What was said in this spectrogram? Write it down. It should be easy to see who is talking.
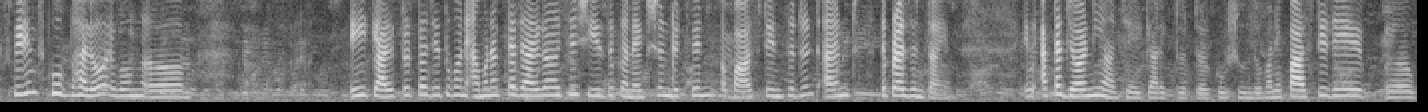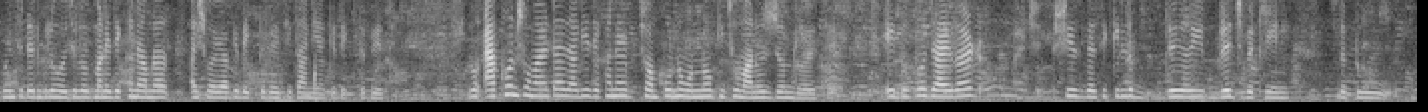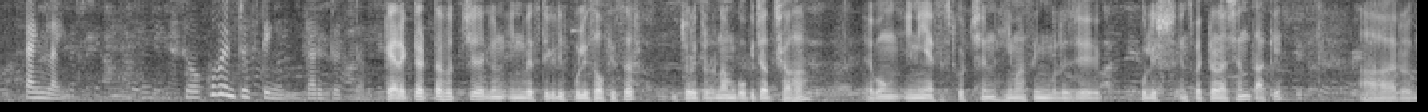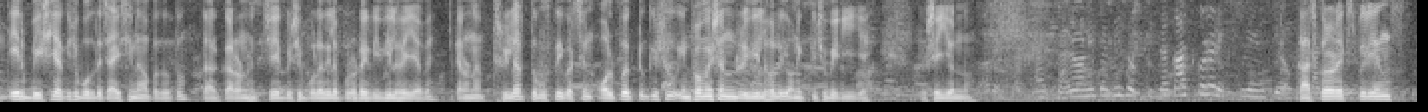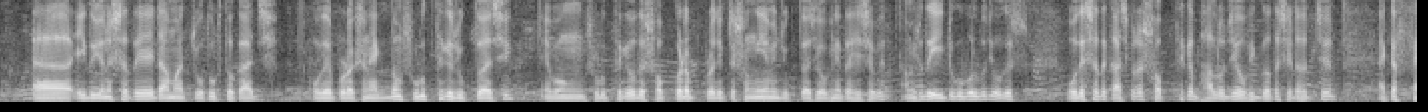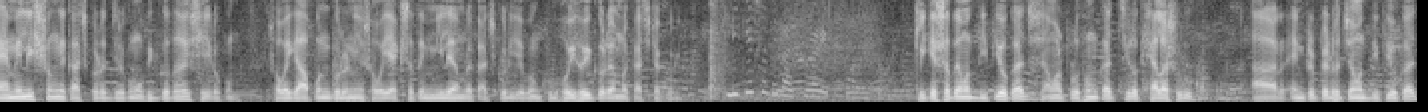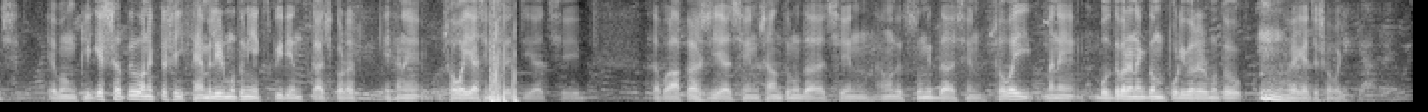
Speaker 1: Experience খুব ভালো এবং এই ক্যারেক্টারটা যেহেতু মানে এমন একটা জায়গা আছে she is the connection between a past incident and the present time একটা জার্নি আছে এই ক্যারেক্টারটার খুব সুন্দর। মানে পাস্টে যে ইনসিডেন্টগুলো হয়েছিল মানে যেখানে আমরা ঐশ্বর্যাকে দেখতে পেয়েছি, তানিয়াকে দেখতে পেয়েছি। এবং এখন সময়টা দাঁড়িয়ে যেখানে সম্পূর্ণ অন্য কিছু মানুষজন রয়েছে। এই দুটো জায়গার she is basically the bridge between the two timeline so খুব ইন্টারেস্টিং ক্যারেক্টারটা
Speaker 2: ক্যারেক্টারটা হচ্ছে একজন ইনভেস্টিগেটিভ পুলিশ অফিসার চরিত্রটার নাম গোপীচাঁদ সাহা এবং ইনি অ্যাসিস্ট করছেন হিমা সিং বলে যে পুলিশ ইন্সপেক্টর আছেন তাকে। আর এর বেশি আর কিছু বলতে চাইছি না আপাতত তার কারণ হচ্ছে এর বেশি বলে দিলে পুরোটাই রিভিল হয়ে যাবে। কেননা থ্রিলার তো বুঝতেই পারছেন অল্প একটু কিছু ইনফরমেশন রিভিল হলেই অনেক কিছু বেরিয়ে যায় তো সেই জন্য।
Speaker 3: আচ্ছা কাজ করার এক্সপিরিয়েন্স
Speaker 2: এই দুজনের সাথে এটা আমার চতুর্থ কাজ। ওদের প্রোডাকশন একদম শুরুর থেকে যুক্ত আছি এবং শুরুর থেকে ওদের সবকটা প্রজেক্টের সঙ্গেই আমি যুক্ত আছি অভিনেতা হিসেবে। আমি শুধু এইটুকু বলব যে ওদের ওদের সাথে কাজ করার সব থেকে ভালো যে অভিজ্ঞতা সেটা হচ্ছে একটা ফ্যামিলির সঙ্গে কাজ করার যেরকম অভিজ্ঞতা হয় সেই রকম। সবাইকে আপন করে নিয়ে সবাই একসাথে মিলে আমরা কাজ করি এবং খুব হৈ হৈ করে আমরা কাজটা করি।
Speaker 3: ক্লিকের সাথে
Speaker 2: আমার দ্বিতীয় কাজ আমার প্রথম কাজ ছিল খেলা শুরু আর এনক্রিপ্টেড হচ্ছে আমার দ্বিতীয় কাজ। এবং ক্লিকের সাথেও অনেকটা সেই ফ্যামিলির মতনই এক্সপিরিয়েন্স কাজ করার। এখানে সবাই আছেন নীরজজি আছে, তারপর আকাশজি আছেন শান্তনুদা আছেন, আমাদের সুমিতদা আছেন। সবাই মানে বলতে পারেন একদম পরিবারের মতো হয়ে গেছে সবাই।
